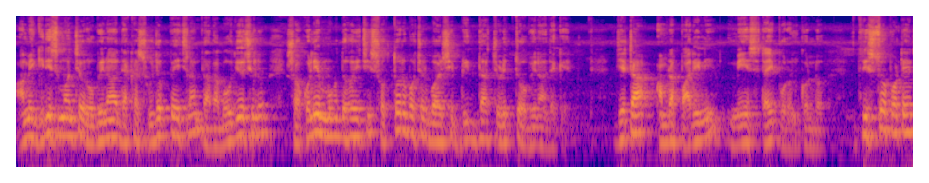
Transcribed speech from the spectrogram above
আমি গিরিশ মঞ্চের অভিনয় দেখার সুযোগ পেয়েছিলাম, দাদা বৌদিও ছিল। সকলেই মুগ্ধ হয়েছি সত্তর বছর বয়সী বৃদ্ধার চরিত্রে অভিনয় দেখে। যেটা আমরা পারিনি, মেয়ে সেটাই পূরণ করল। দৃশ্যপটের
